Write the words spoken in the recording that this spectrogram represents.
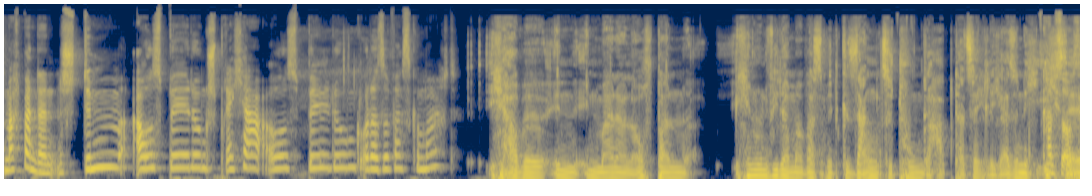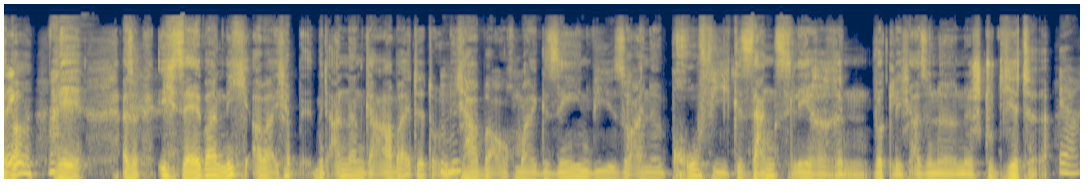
macht man dann? Stimmausbildung, Sprecherausbildung oder sowas gemacht? Ich habe in, in meiner Laufbahn hin und wieder mal was mit Gesang zu tun gehabt, tatsächlich. Also nicht Kannst ich selber. Nee, also ich selber nicht, aber ich habe mit anderen gearbeitet und Mhm. ich habe auch mal gesehen, wie so eine Profi-Gesangslehrerin, wirklich, also eine, eine Studierte, Ja.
